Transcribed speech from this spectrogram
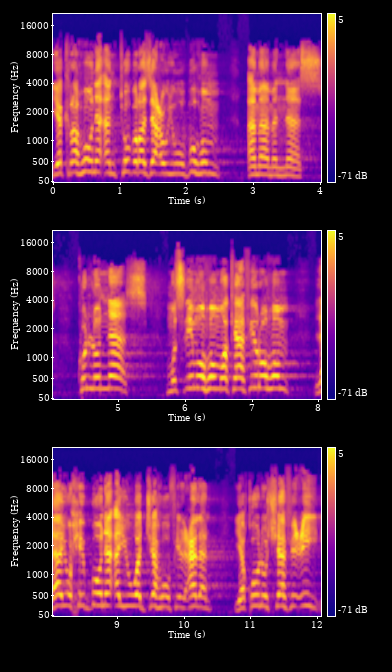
يكرهون أن تبرز عيوبهم أمام الناس. كل الناس مسلمهم وكافرهم لا يحبون أن يوجهوا في العلن. يقول الشافعي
